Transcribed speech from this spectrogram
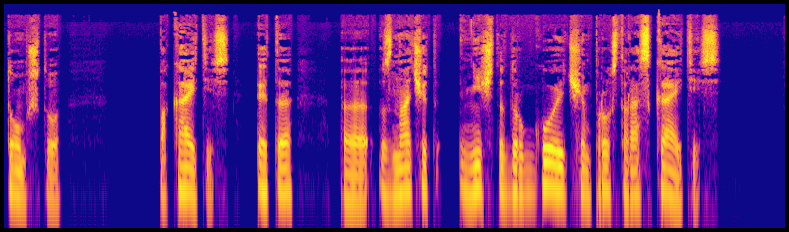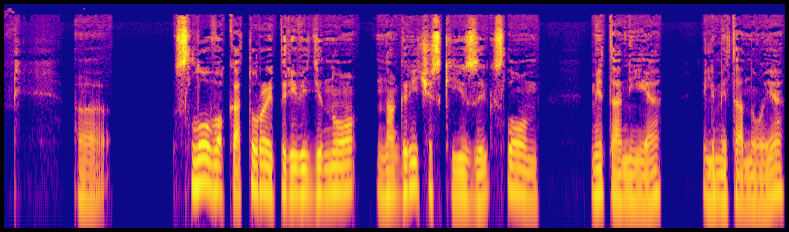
том, что покайтесь, это э, значит нечто другое, чем просто раскайтесь. Э, слово, которое переведено на греческий язык словом метания или метаноя,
